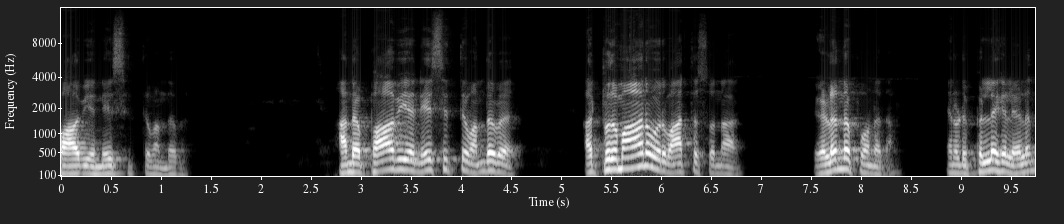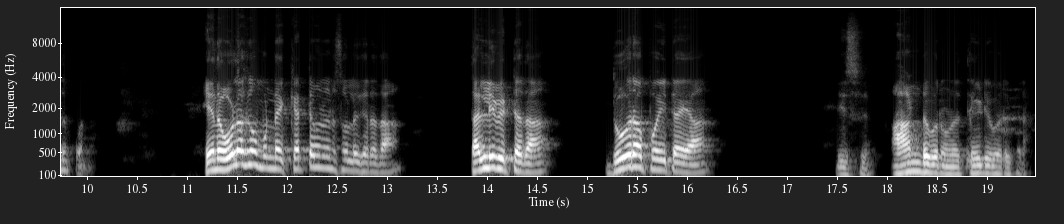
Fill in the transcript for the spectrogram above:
பாவியை நேசித்து வந்தவன். அந்த பாவியை நேசித்து வந்தவர் அற்புதமான ஒரு வார்த்தை சொன்னார். இழந்து போனதா என்னுடைய பிள்ளைகள் இழந்து போன இந்த உலகம் உன்னை கெட்டவனு சொல்லுகிறதா? தள்ளிவிட்டதா? தூர போயிட்டாயா? இசு ஆண்டவர் உன்னை தேடி வருகிறார்.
